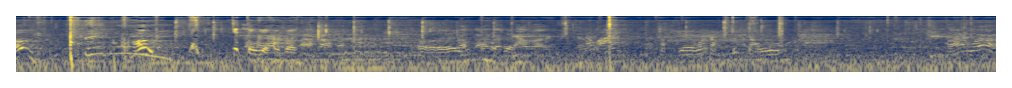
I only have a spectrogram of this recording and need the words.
ừ chết cầu rồi rồi ghê quá đập đứt cầu luôn phá quá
